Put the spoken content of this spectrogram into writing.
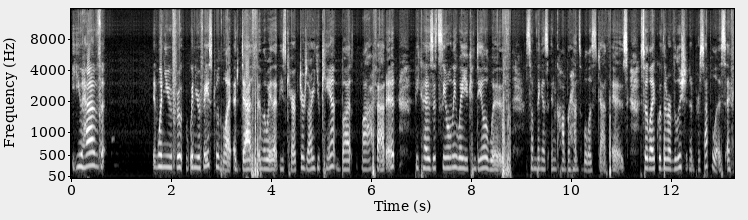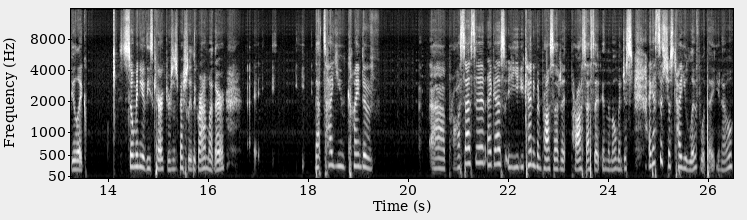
you have when you when you're faced with a death in the way that these characters are, you can't but laugh at it because it's the only way you can deal with something as incomprehensible as death is. So, like with the revolution in Persepolis, I feel like so many of these characters, especially the grandmother, that's how you kind of uh, process it. I guess you, you can't even process it process it in the moment. Just I guess it's just how you live with it. You know,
